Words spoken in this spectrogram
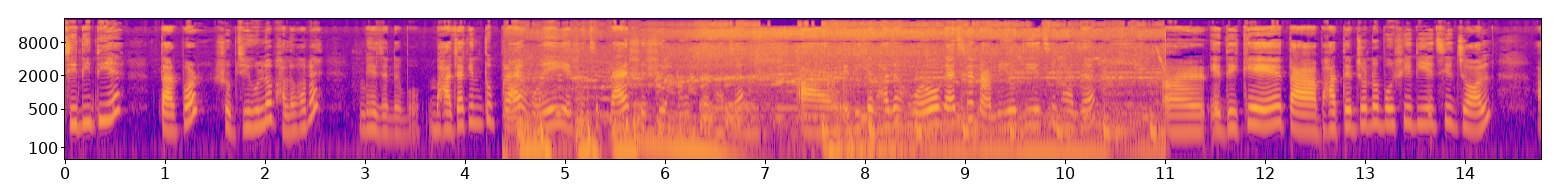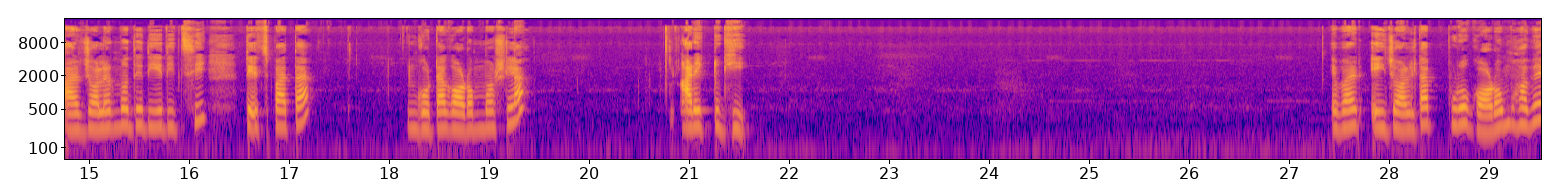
চিনি দিয়ে তারপর সবজিগুলো ভালোভাবে ভেজে নেব। ভাজা কিন্তু প্রায় হয়েই এসেছে, প্রায় শেষের মুহূর্তে ভাজা। আর এদিকে ভাজা হয়েও গেছে, নামিয়েও দিয়েছি ভাজা। আর এদিকে তা ভাতের জন্য বসিয়ে দিয়েছি জল, আর জলের মধ্যে দিয়ে দিচ্ছি তেজপাতা, গোটা গরম মশলা, আর একটু ঘি। এবার এই জলটা পুরো গরম হবে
